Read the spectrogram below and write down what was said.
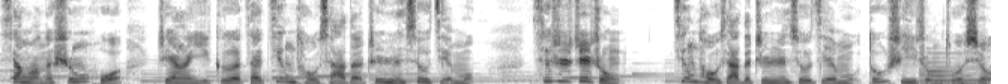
《向往的生活》这样一个在镜头下的真人秀节目，其实这种镜头下的真人秀节目都是一种作秀。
